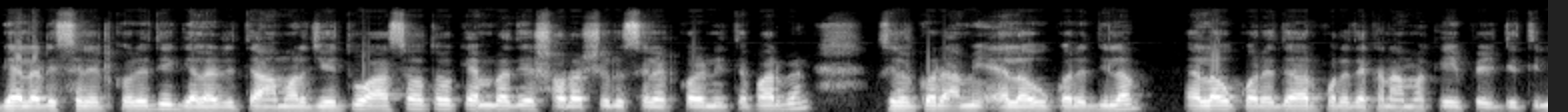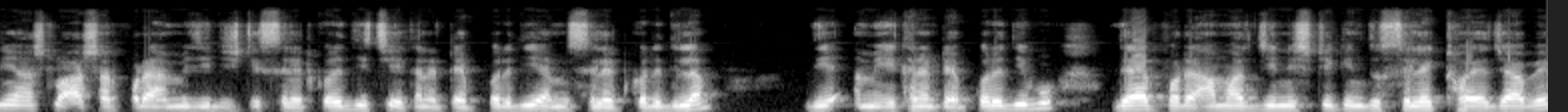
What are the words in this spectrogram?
গ্যালারি সিলেক্ট করে দিই। গ্যালারিতে আমার যেহেতু আছে অথবা ক্যামেরা দিয়ে সরাসরি সিলেক্ট করে নিতে পারবেন। সিলেক্ট করে আমি অ্যালাউ করে দিলাম। অ্যালাউ করে দেওয়ার পরে দেখেন আমাকে এই পেজটিতে নিয়ে আসলো। আসার পরে আমি জিনিসটি সিলেক্ট করে দিচ্ছি। এখানে ট্যাপ করে দিয়ে আমি সিলেক্ট করে দিলাম। দিয়ে আমি এখানে ট্যাপ করে দিব। দেওয়ার পরে আমার জিনিসটি কিন্তু সিলেক্ট হয়ে যাবে।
